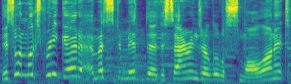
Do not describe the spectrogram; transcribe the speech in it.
This one looks pretty good. I must admit the, the sirens are a little small on it.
